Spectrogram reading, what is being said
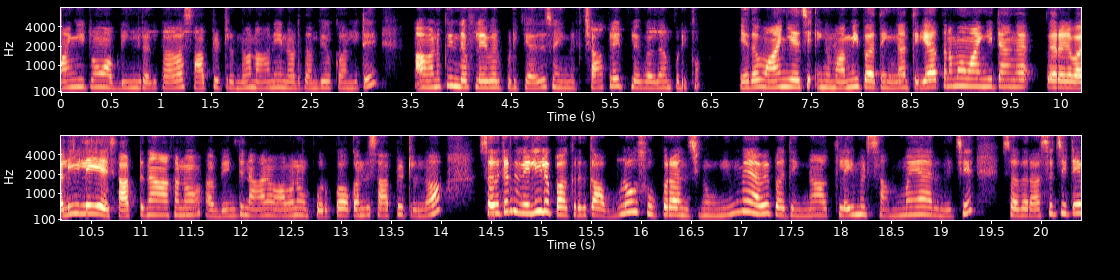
வாங்கிட்டோம் அப்படிங்கிறதுக்காக சாப்பிட்டுட்டு இருந்தோம். நானும் என்னோட தம்பி உட்காந்துட்டு அவனுக்கும் இந்த ஃப்ளேவர் பிடிக்காது. ஸோ எங்களுக்கு சாக்லேட் ஃப்ளேவர் தான் பிடிக்கும். ஏதோ வாங்கியாச்சு. எங்கள் மம்மி பார்த்தீங்கன்னா தெரியாத்தனமாக வாங்கிட்டாங்க. வேற வழி இல்லையே சாப்பிட்டு தான் ஆகணும் அப்படின்ட்டு நானும் அவனும் பொறுப்பாக உட்காந்து சாப்பிட்டுட்டு இருந்தோம். ஸோ அதுக்கடுத்து வெளியில் பார்க்கறதுக்கு அவ்வளோ சூப்பராக இருந்துச்சுங்க. உண்மையாகவே பார்த்தீங்கன்னா கிளைமேட் செம்மையாக இருந்துச்சு. ஸோ அதை ரசிச்சுட்டே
